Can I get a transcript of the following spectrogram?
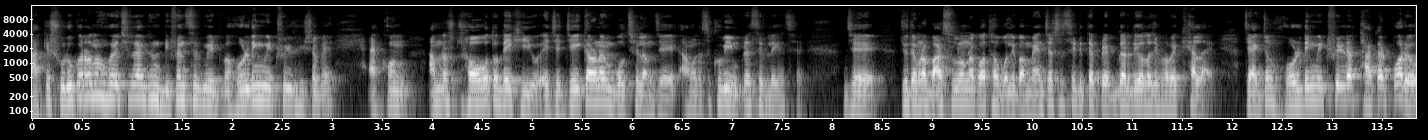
তাকে শুরু করানো হয়েছিল একজন ডিফেন্সিভ মিড বা হোল্ডিং মিডফিল্ড হিসেবে। এখন আমরা স্বভাবত দেখি এই যে যেই কারণে আমি বলছিলাম যে আমার কাছে খুবই ইমপ্রেসিভ লেগেছে। যে যদি আমরা বার্সেলোনার কথা বলি বা ম্যানচেস্টার সিটিতে প্রেপ গার্দিওলা যেভাবে খেলায়, যে একজন হোল্ডিং মিডফিল্ডার থাকার পরেও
